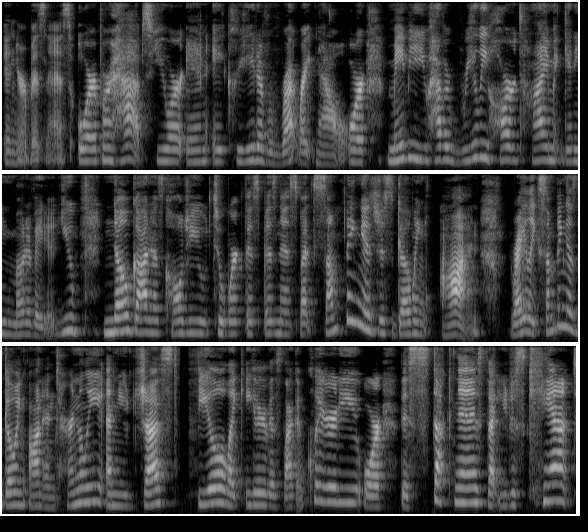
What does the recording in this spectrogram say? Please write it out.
in your business, or perhaps you are in a creative rut right now, or maybe you have a really hard time getting motivated. You know God has called you to work this business, but something is just going on, right? Like something is going on internally and you just feel like either this lack of clarity or this stuckness that you just can't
